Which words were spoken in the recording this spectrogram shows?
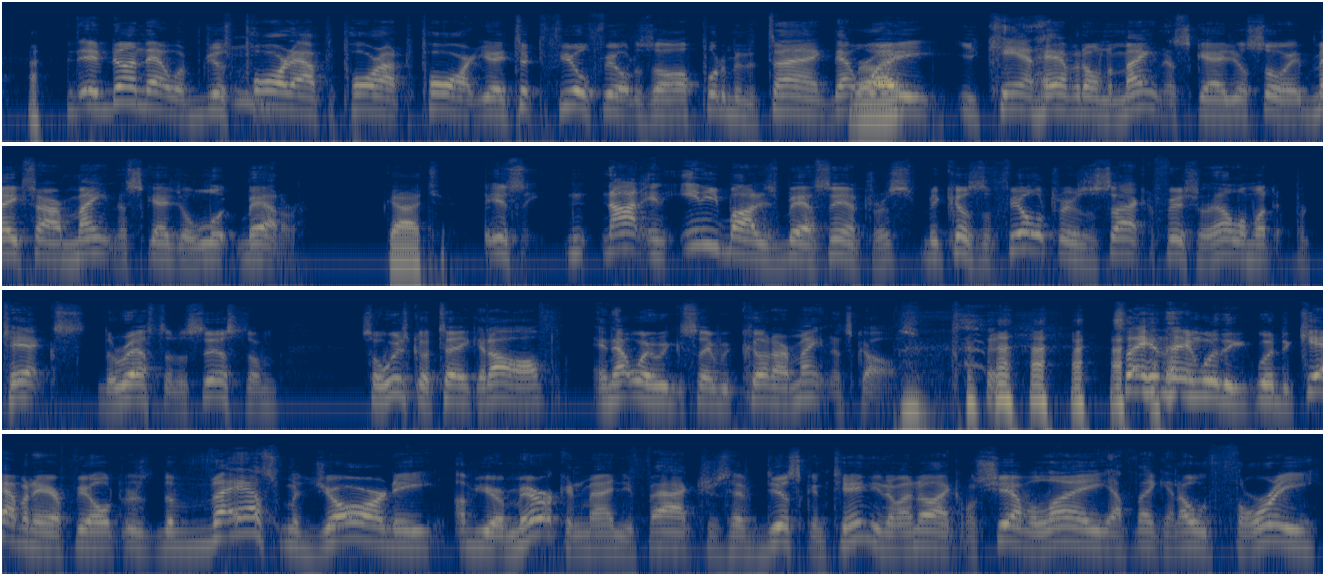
They've done that with just part after part after part. You know, they took the fuel filters off, put them in the tank. That Right. way you can't have it on the maintenance schedule, so it makes our maintenance schedule look better. Gotcha. It's not in anybody's best interest because the filter is a sacrificial element that protects the rest of the system. So we're just going to take it off, and that way we can say we cut our maintenance costs. Same thing with the, with the cabin air filters. The vast majority of your American manufacturers have discontinued them. I know, like on Chevrolet, I think in 03,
